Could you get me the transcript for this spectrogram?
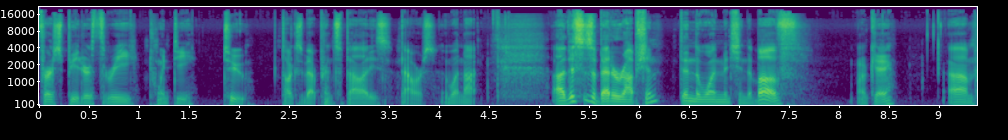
1 Peter 3:22. Talks about principalities, powers, and whatnot. Uh, this is a better option than the one mentioned above. Okay. Um,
